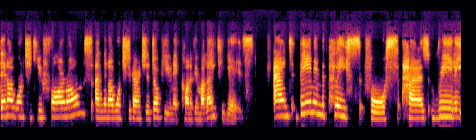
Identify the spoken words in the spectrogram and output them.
Then I wanted to do firearms, and then I wanted to go into the dog unit kind of in my later years. And being in the police force has really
